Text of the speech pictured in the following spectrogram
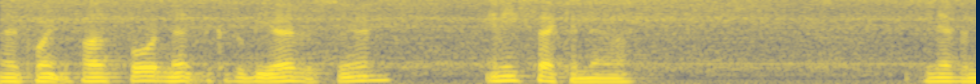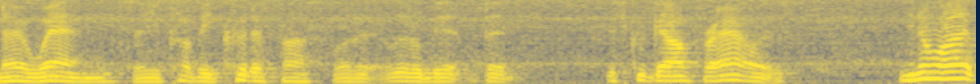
No point in fast forwarding it because it'll be over soon. Any second now. You never know when, so you probably could have fast forwarded a little bit, but this could go on for hours. You know what?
